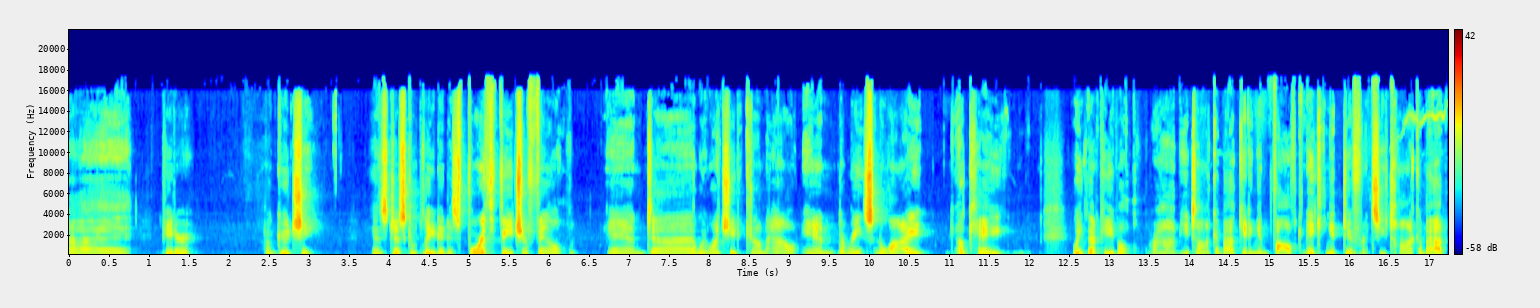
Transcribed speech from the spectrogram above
uh, Peter Hyoguchi has just completed his fourth feature film, and uh, we want you to come out. And the reason why, okay, we the people, Rob, you talk about getting involved, making a difference. You talk about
